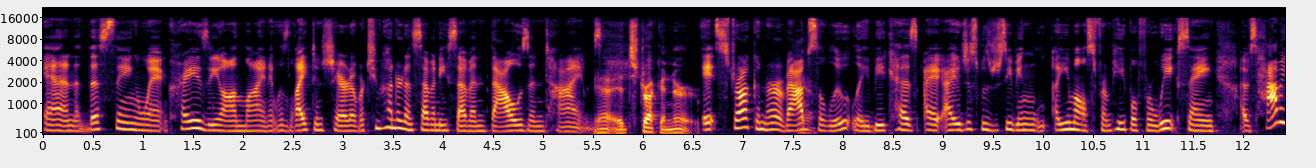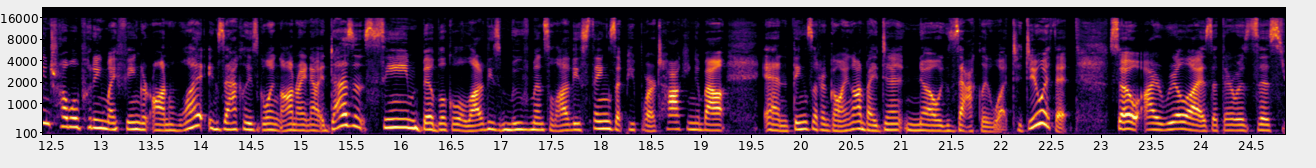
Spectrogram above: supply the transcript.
And this thing went crazy online. It was liked and shared over 277,000 times. Yeah, it struck a nerve. It struck a nerve, absolutely, yeah. because I, I just was receiving emails from people for weeks saying, I was having trouble putting my finger on what exactly is going on right now. It doesn't seem biblical. A lot of these movements, a lot of these things that people are talking about and things that are going on, but I didn't know exactly what to do with it. So I realized that there was this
